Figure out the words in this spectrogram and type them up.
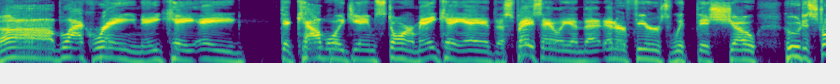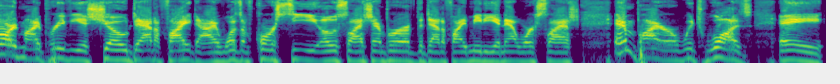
uh, Black Reign, aka the Cowboy James Storm, aka the space alien that interferes with this show, who destroyed my previous show, Data Fight. I was, of course, CEO slash Emperor of the Data Fight Media Network slash Empire, which was a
